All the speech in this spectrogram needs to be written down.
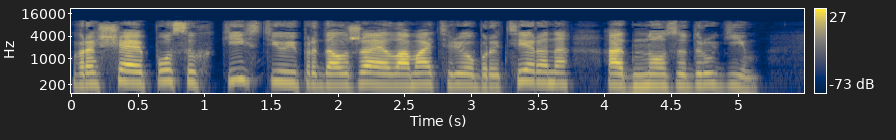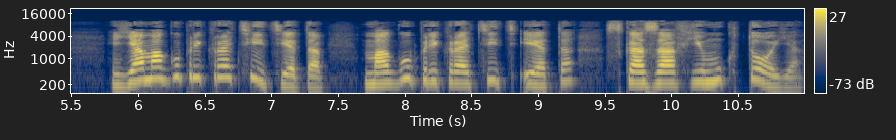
вращая посох кистью и продолжая ломать ребра Терана одно за другим. Я могу прекратить это, могу прекратить это, сказав ему, кто я.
